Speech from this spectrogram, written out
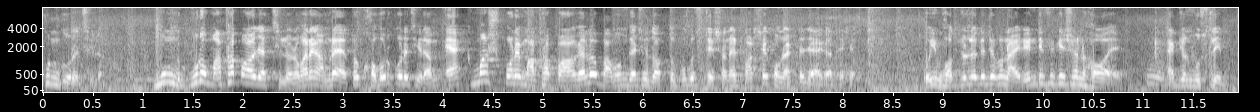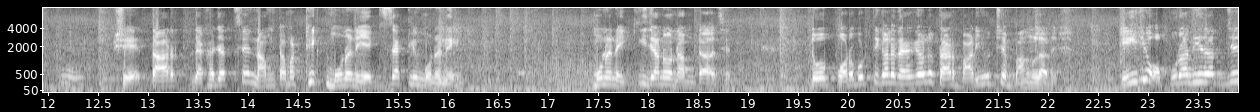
খুন করেছিল। মুন্ডু পুরো মাথা পাওয়া যাচ্ছিল না। মানে আমরা এত খবর করেছিলাম এক মাস পরে মাথা পাওয়া গেল বামনগাছি দত্তপুকুর স্টেশনের পাশে কোনো একটা জায়গা থেকে। ওই ভদ্রলোকের যখন আইডেন্টিফিকেশন হয় একজন মুসলিম সে তার দেখা যাচ্ছে নামটা আমার ঠিক মনে নেই এক্স্যাক্টলি মনে নেই। মনে নেই কি যেন নামটা আছে। তো পরবর্তীকালে দেখা গেল তার বাড়ি হচ্ছে বাংলাদেশ। এই যে অপরাধীরা যে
